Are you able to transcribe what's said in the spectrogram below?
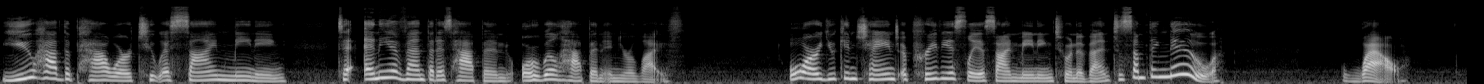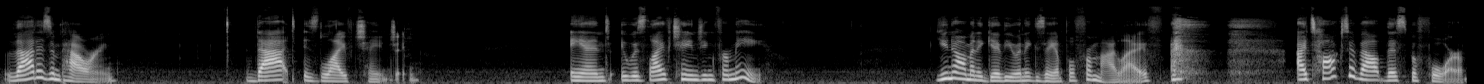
You have the power to assign meaning to any event that has happened or will happen in your life. Or you can change a previously assigned meaning to an event to something new. Wow, that is empowering. That is life changing. And it was life changing for me. You know, I'm going to give you an example from my life. I talked about this before,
